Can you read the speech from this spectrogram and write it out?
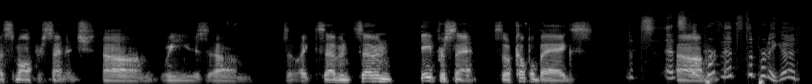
a small percentage. Um, we use um, like seven seven eight percent. So a couple bags. That's that's Um, pre- that's still pretty good.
